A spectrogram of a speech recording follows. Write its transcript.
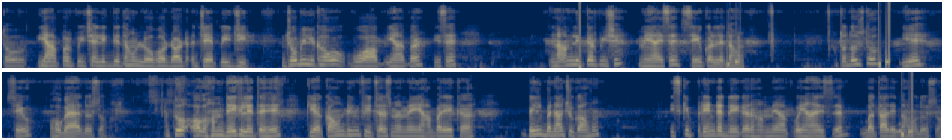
तो यहाँ पर पीछे लिख देता हूँ, लोगो डॉट जे पी जी जो भी लिखा हो, वो आप यहाँ पर इसे नाम लिखकर पीछे मैं यहाँ इसे सेव कर लेता हूँ। तो दोस्तों, ये सेव हो गया है दोस्तों। तो अब हम देख लेते हैं कि अकाउंटिंग फीचर्स में मैं यहाँ पर एक बिल बना चुका हूँ। इसकी प्रिंट देकर हम मैं आपको यहाँ इससे बता देता हूँ दोस्तों।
